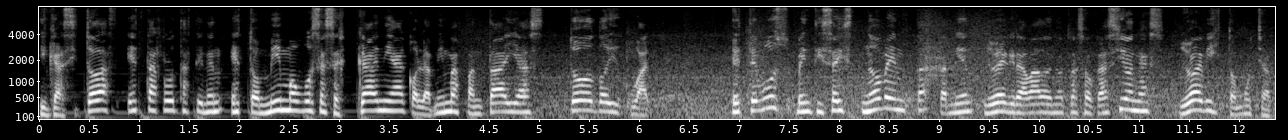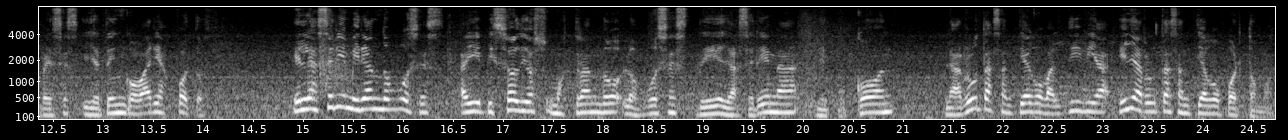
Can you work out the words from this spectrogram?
Y casi todas estas rutas tienen estos mismos buses Scania con las mismas pantallas, todo igual. Este bus 2690 también lo he grabado en otras ocasiones, lo he visto muchas veces y ya tengo varias fotos. En la serie Mirando Buses hay episodios mostrando los buses de La Serena, de Pucón, la ruta Santiago-Valdivia y la ruta Santiago-Puerto Montt.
